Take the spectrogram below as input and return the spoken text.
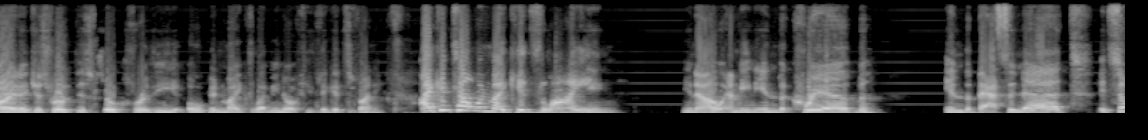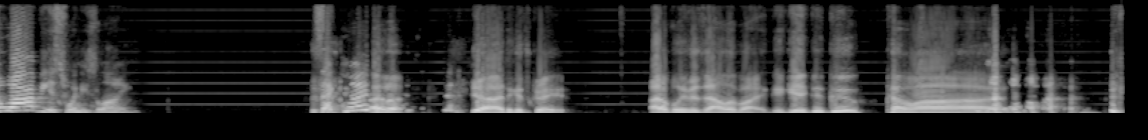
All right, I just wrote this joke for the open mic. Let me know if you think it's funny. I can tell when my kid's lying. You know, I mean, in the crib, in the bassinet. It's so obvious when he's lying. Is that good? I love, yeah, I think it's great. I don't believe his alibi. Goo goo goo goo. Come on.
